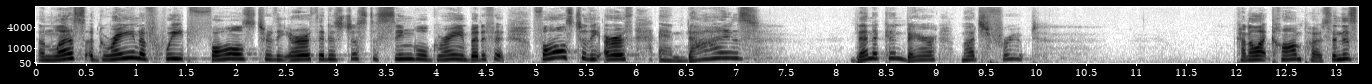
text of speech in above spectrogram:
Unless a grain of wheat falls to the earth, it is just a single grain. But if it falls to the earth and dies, then it can bear much fruit kind of like compost. And this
